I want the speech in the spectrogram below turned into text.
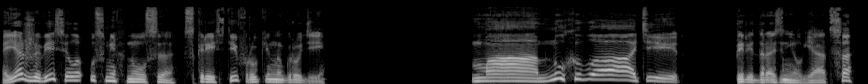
Я же весело усмехнулся, скрестив руки на груди. «Мам, ну хватит!» — передразнил я отца,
